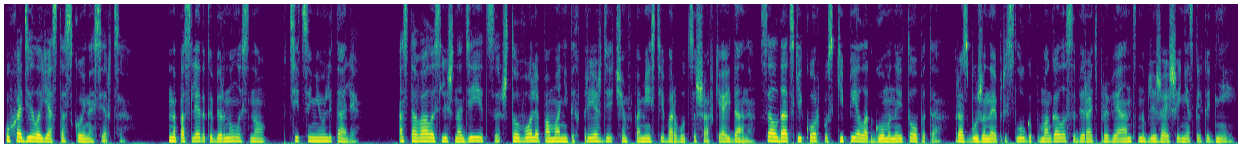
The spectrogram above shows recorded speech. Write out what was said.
Уходила я с тоской на сердце. Напоследок обернулась, но птицы не улетали. Оставалось лишь надеяться, что воля поманит их прежде, чем в поместье ворвутся шавки Айдана. Солдатский корпус кипел от гомона и топота. Разбуженная прислуга помогала собирать провиант на ближайшие несколько дней.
